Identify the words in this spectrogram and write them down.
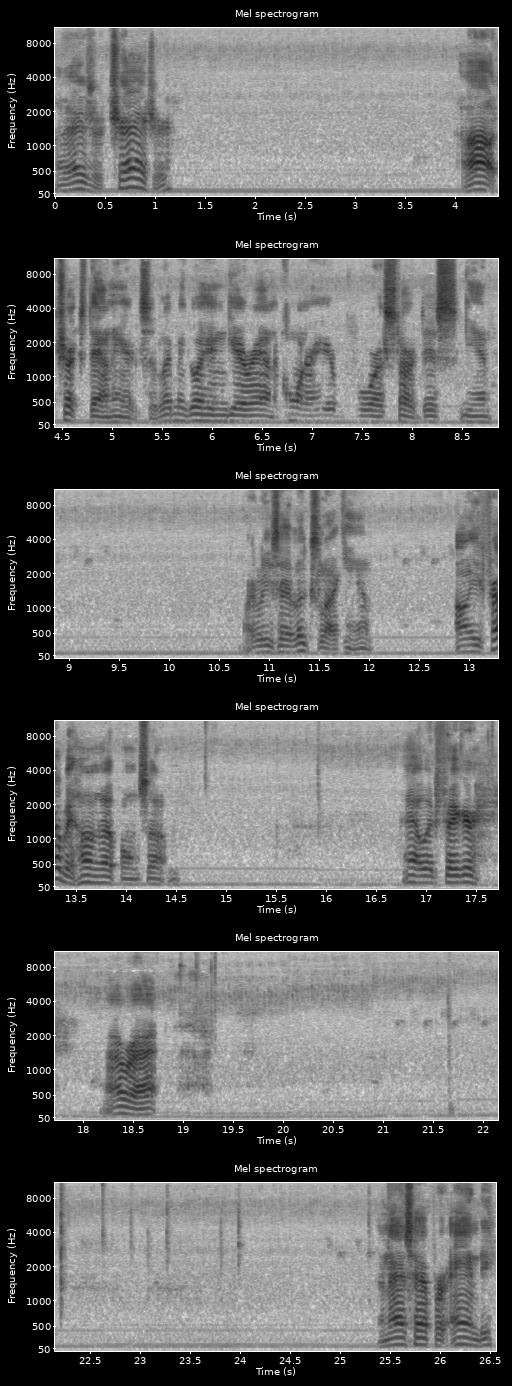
Well, there's our tractor. Oh, truck's down here. So let me go ahead and get around the corner here before I start this again. Or at least that looks like him. Oh, he's probably hung up on something. That would figure. Alright. And that's helper Andy.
